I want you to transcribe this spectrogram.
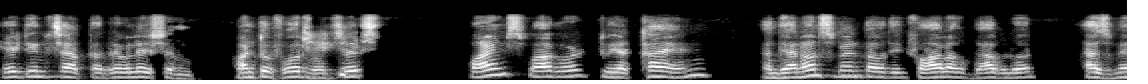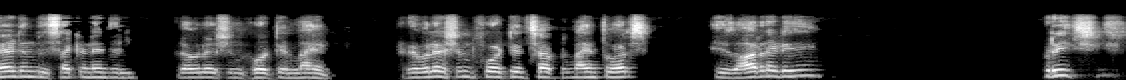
18th chapter, Revelation 1 to 4 verses, points forward to a time when the announcement of the fall of Babylon as made in the second angel, Revelation 14:9. Revelation 14, chapter 9th verse, is already preached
